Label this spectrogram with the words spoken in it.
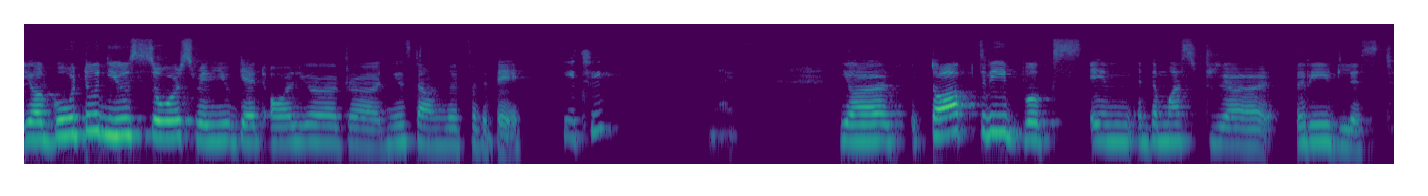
your go-to news source where you get all your uh, news download for the day. ET. Nice. Your top three books in the must-read uh, list.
